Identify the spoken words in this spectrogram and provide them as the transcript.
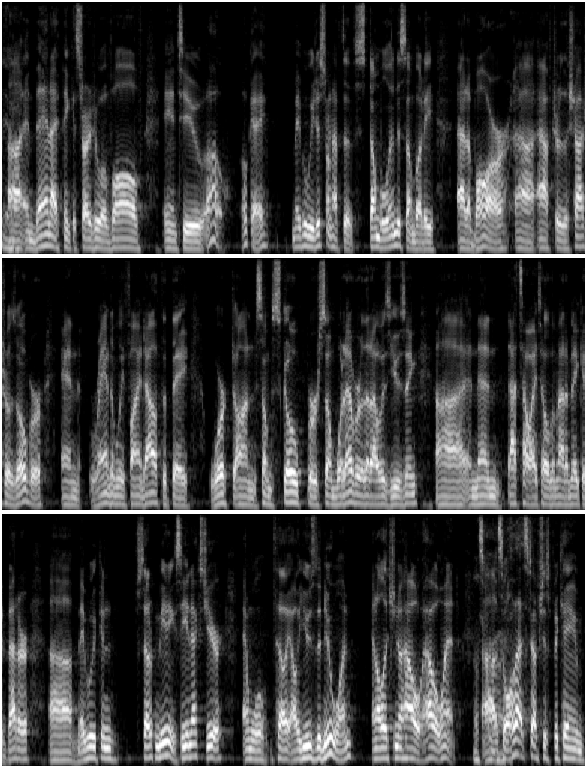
yeah. uh, and then I think it started to evolve into oh, okay, maybe we just don't have to stumble into somebody at a bar uh, after the shot show's over and randomly find out that they worked on some scope or some whatever that I was using, uh, and then that's how I tell them how to make it better. Uh, maybe we can set up a meeting, see you next year, and we'll tell you. I'll use the new one, and I'll let you know how how it went. Uh, so all that stuff just became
